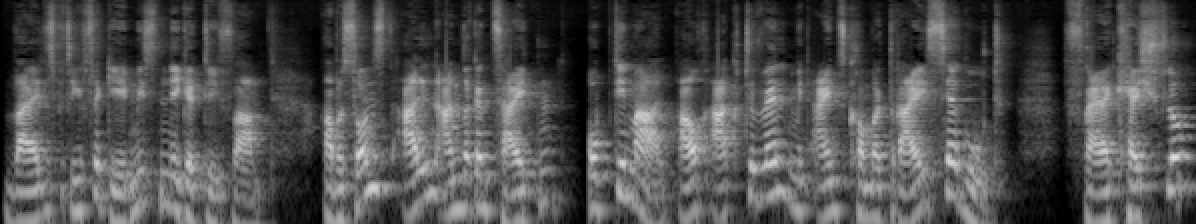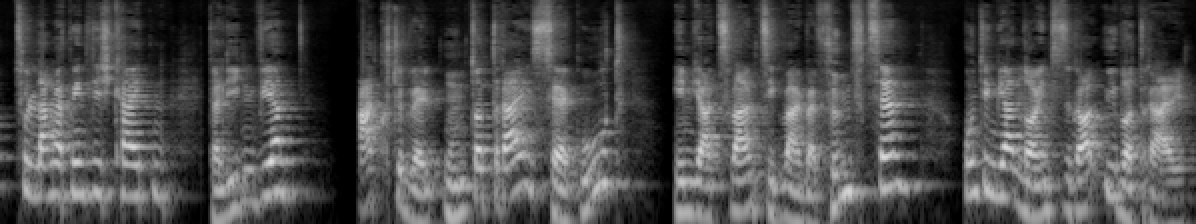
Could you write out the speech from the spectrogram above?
weil das Betriebsergebnis negativ war. Aber sonst allen anderen Zeiten optimal. Auch aktuell mit 1,3 sehr gut. Freier Cashflow zu langer Bildlichkeiten. Da liegen wir aktuell unter drei sehr gut. Im Jahr 20 waren wir bei 15 und im Jahr 19 sogar über drei.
